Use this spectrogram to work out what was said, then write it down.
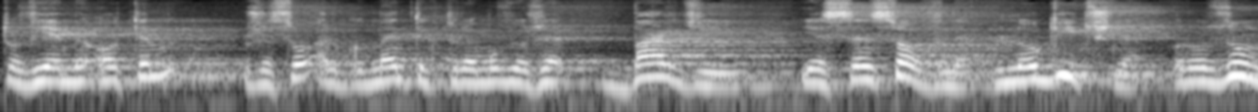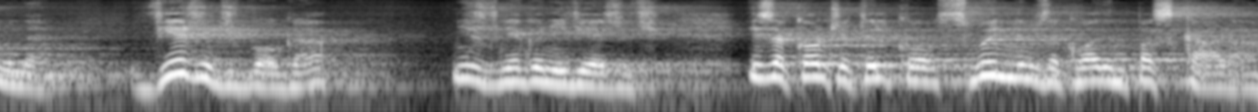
to wiemy o tym, że są argumenty, które mówią, że bardziej jest sensowne, logiczne, rozumne wierzyć w Boga, niż w Niego nie wierzyć. I zakończę tylko słynnym zakładem Pascala.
